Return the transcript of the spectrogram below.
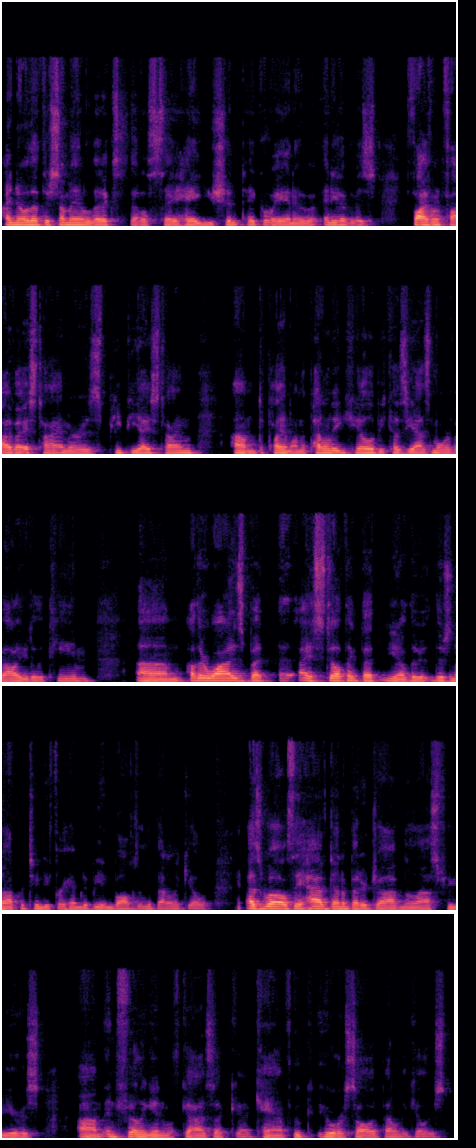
I know that there's some analytics that'll say, hey, you shouldn't take away any, any of his five on five ice time or his PP ice time um, to play him on the penalty kill because he has more value to the team. Um, otherwise, but I still think that you know there, there's an opportunity for him to be involved in the penalty kill as well as they have done a better job in the last few years um, in filling in with guys like uh, Kampf who who are solid penalty killers.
